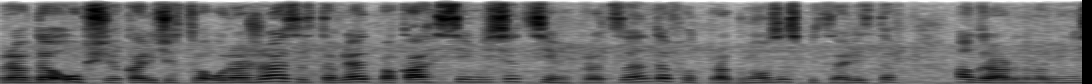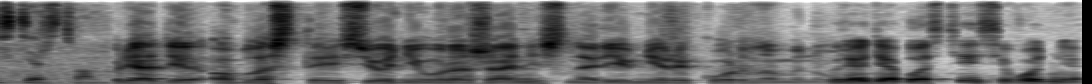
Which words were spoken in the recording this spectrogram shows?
Правда, общее количество урожая составляет пока 77% от прогноза специалистов аграрного министерства. В ряді областей сьогодні урожайність на рівні рекордного В минулого. ряде областей сегодня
